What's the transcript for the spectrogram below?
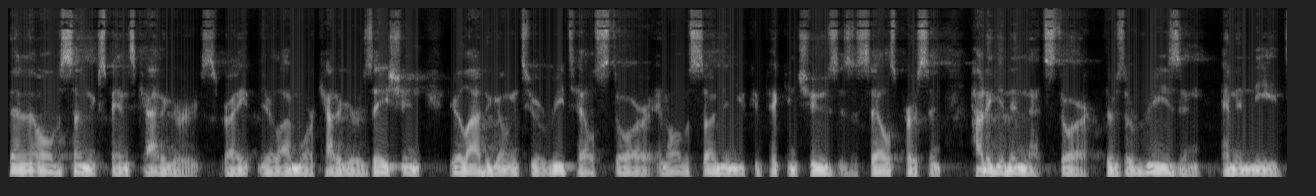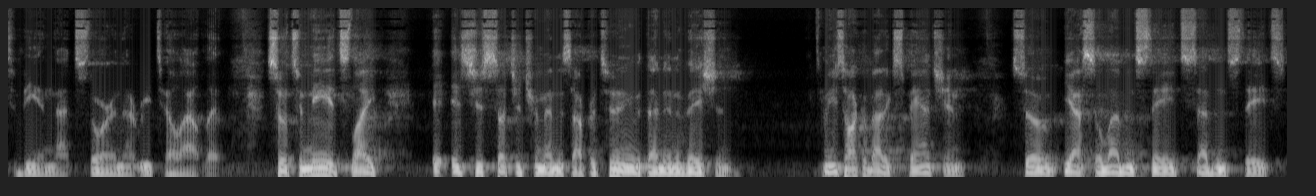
then all of a sudden expands categories, right? You're allowed more categorization. You're allowed to go into a retail store, and all of a sudden you can pick and choose as a salesperson how to get in that store. There's a reason and a need to be in that store in that retail outlet. So to me, it's like it's just such a tremendous opportunity with that innovation. When you talk about expansion, so yes, 11 states, seven states.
